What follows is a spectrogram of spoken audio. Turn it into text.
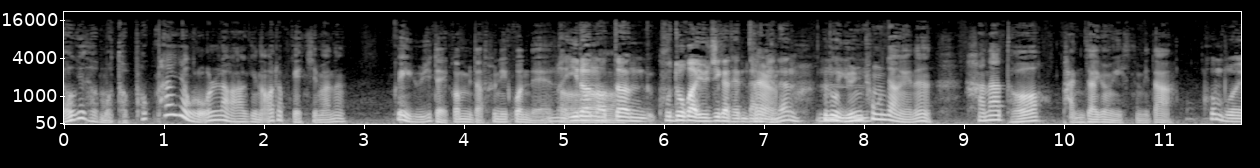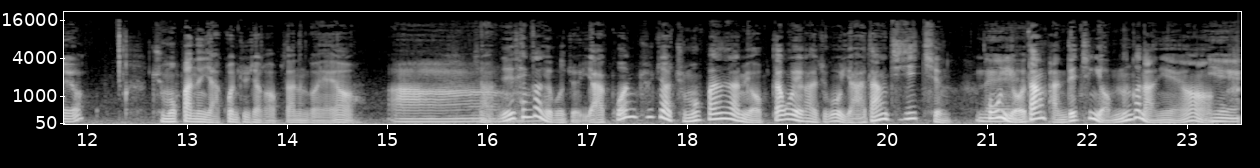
여기서 뭐 더 폭발적으로 올라가기는 어렵겠지만은 꽤 유지될 겁니다 순위권 내에서. 뭐 이런 어떤 구도가 유지가 된다면은 네. 그리고 음, 윤 총장에는 하나 더 반작용이 있습니다. 그건 뭐예요? 주목받는 야권 주자가 없다는 거예요. 아, 자, 이제 생각해보죠. 야권 주자 주목받는 사람이 없다고 해가지고 야당 지지층 네. 혹은 여당 반대층이 없는 건 아니에요. 예.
